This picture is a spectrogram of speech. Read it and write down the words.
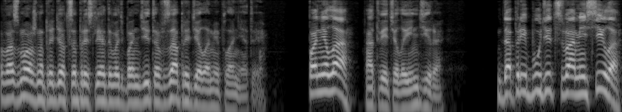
Возможно, придется преследовать бандитов за пределами планеты». «Поняла», — ответила Индира. «Да прибудет с вами сила!»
